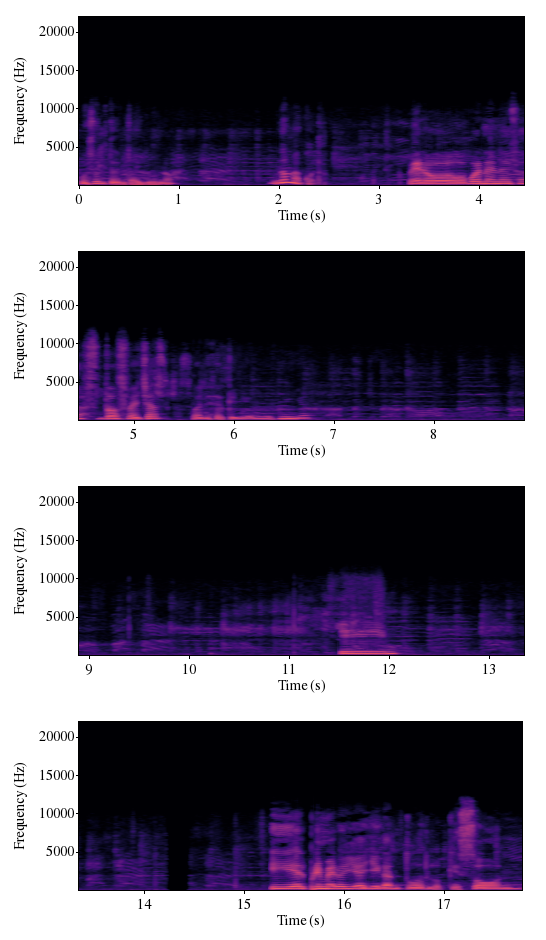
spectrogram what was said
o es el 31, no me acuerdo. Pero bueno, en esas dos fechas puede ser que lleguen los niños. Y, y el primero ya llegan todos lo que son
